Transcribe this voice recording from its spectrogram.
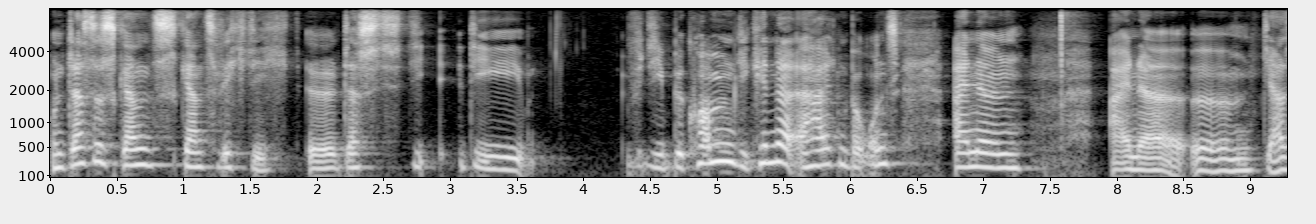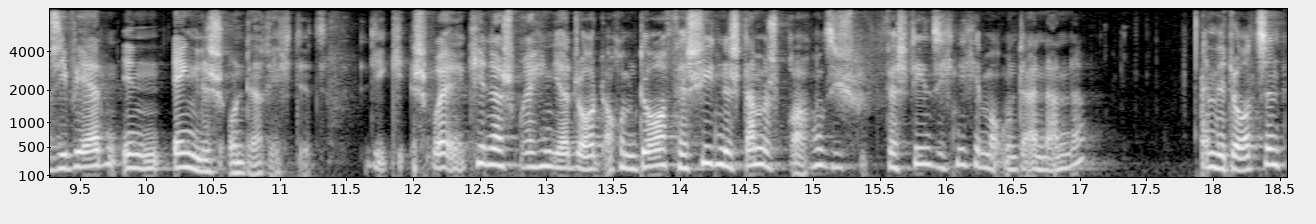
Und das ist ganz, ganz wichtig, äh, dass die, die, die bekommen, die Kinder erhalten bei uns einen, eine, äh, ja, sie werden in Englisch unterrichtet. Die Kinder sprechen ja dort auch im Dorf verschiedene Stammesprachen. Sie verstehen sich nicht immer untereinander. Wenn wir dort sind,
